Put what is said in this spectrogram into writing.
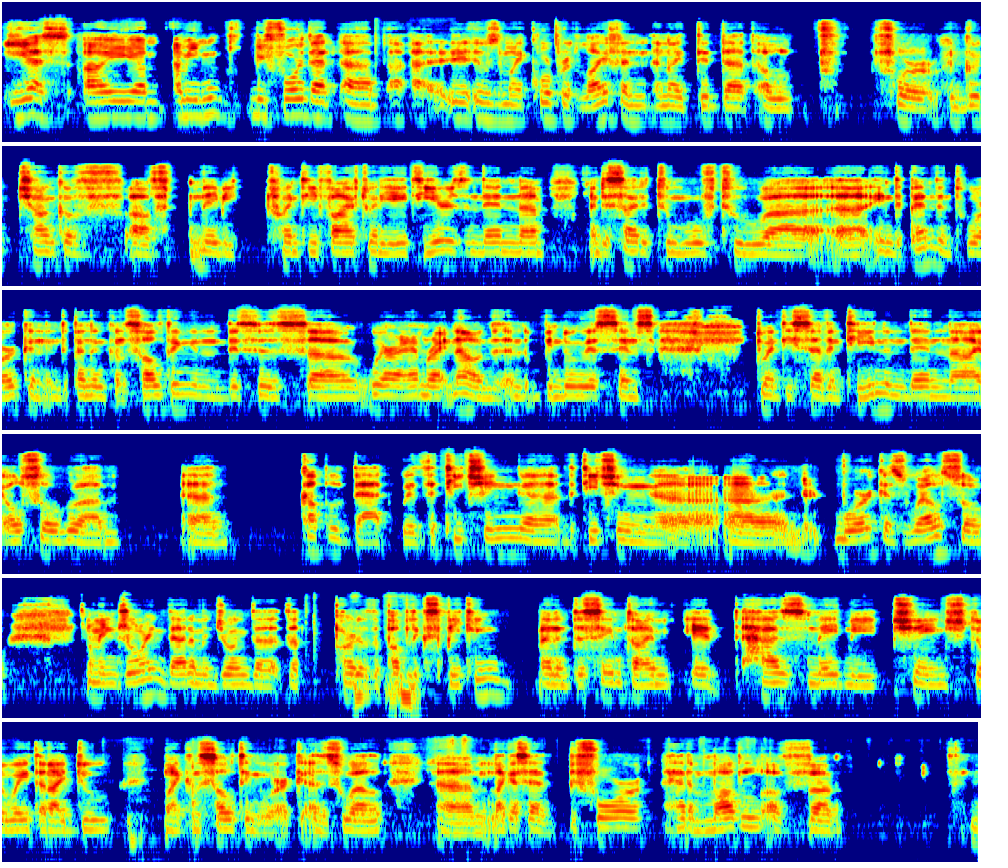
Yes, I. Um, I mean, before that, uh, I, it was my corporate life, and, and I did that a, for a good chunk of of maybe 25, 28 years, and then uh, I decided to move to uh, uh, independent work and independent consulting, and this is uh, where I am right now, and, I've been doing this since 2017, and then I also um, uh, coupled that with the teaching, uh, the teaching uh, work as well. So I'm enjoying that. I'm enjoying the, the part of the public speaking, and at the same time, it has made me change the way that I do my consulting work as well. Um, like I said before, I had a model of uh,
